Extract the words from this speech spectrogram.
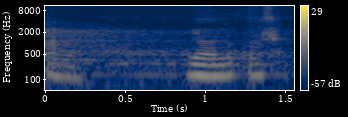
Aa, yoğunluk var.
